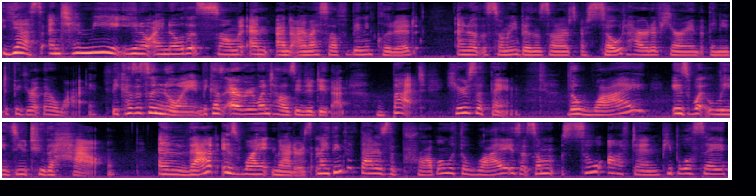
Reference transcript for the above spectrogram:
Yes, and to me, you know, I know that so many, and and I myself have been included. I know that so many business owners are so tired of hearing that they need to figure out their why because it's annoying because everyone tells you to do that. But here's the thing the why is what leads you to the how. And that is why it matters. And I think that that is the problem with the why is that some so often people will say,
